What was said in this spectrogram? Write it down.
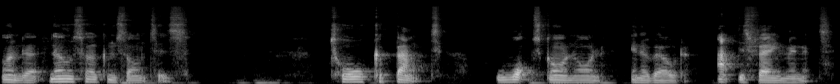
under no circumstances, talk about what's going on in the world at this very minute.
